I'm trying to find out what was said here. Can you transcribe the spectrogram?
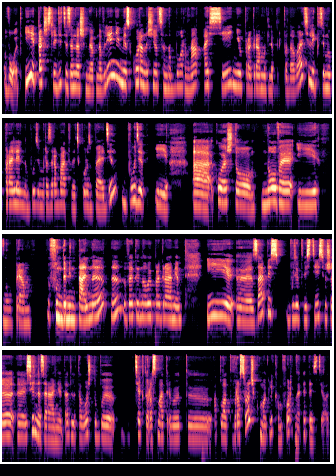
Вот. И также следите за нашими обновлениями. Скоро начнется набор на осеннюю программу для преподавателей, где мы параллельно будем разрабатывать курс B1. Будет и а, кое-что новое и, ну, прям фундаментальное да, в этой новой программе, и э, запись будет вестись уже э, сильно заранее, да, для того, чтобы те, кто рассматривают э, оплату в рассрочку, могли комфортно это сделать.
